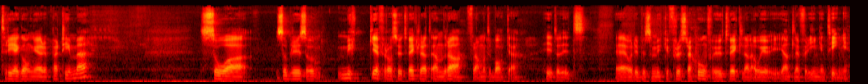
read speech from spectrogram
tre gånger per timme så så blir det så mycket för oss utvecklare att ändra fram och tillbaka hit och dit. Eh, och det blir så mycket frustration för utvecklarna och egentligen för ingenting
